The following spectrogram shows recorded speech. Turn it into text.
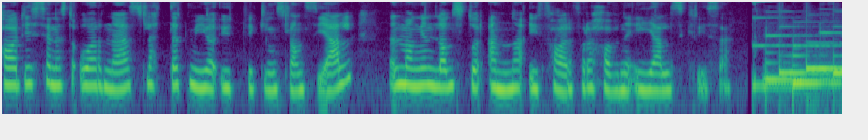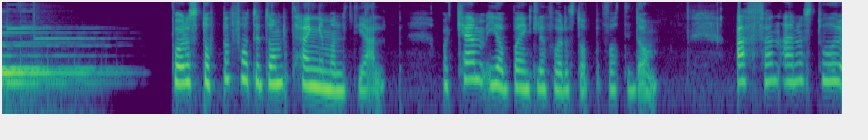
har de seneste årene slettet mye av utviklingslands gjeld, men mange land står ennå i fare for å havne i gjeldskrise. For å stoppe fattigdom trenger man litt hjelp. Og hvem jobber egentlig for å stoppe fattigdom? FN er en stor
